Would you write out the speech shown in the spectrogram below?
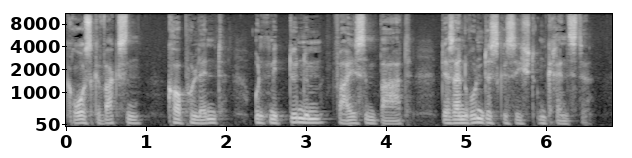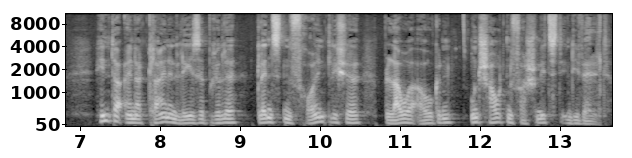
Groß gewachsen, korpulent und mit dünnem, weißem Bart, der sein rundes Gesicht umkränzte. Hinter einer kleinen Lesebrille glänzten freundliche, blaue Augen und schauten verschmitzt in die Welt.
